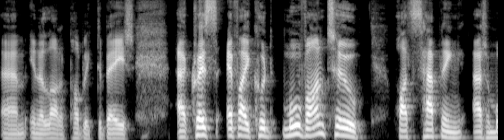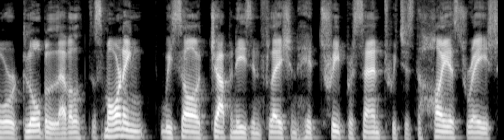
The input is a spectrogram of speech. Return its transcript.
um, in a lot of public debate. Uh, Chris, if I could move on to what's happening at a more global level. This morning, we saw Japanese inflation hit 3%, which is the highest rate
